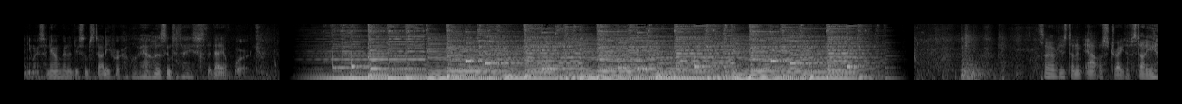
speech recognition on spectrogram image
Anyway, so now I'm going to do some study for a couple of hours and today's the day of work. Just done an hour straight of study,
